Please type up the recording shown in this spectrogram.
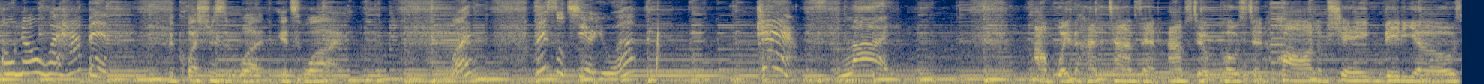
Oh no, what happened? The question isn't what, it's why. What? This'll cheer you up. Cats! like. I'm way behind the times and I'm still posting Harlem Shake videos.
